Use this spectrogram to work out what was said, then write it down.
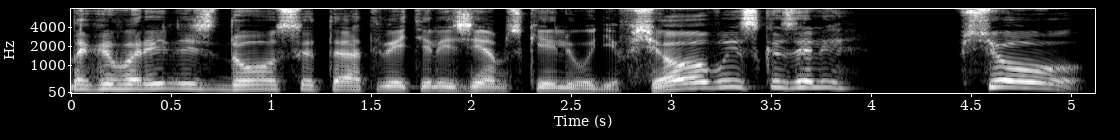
«Наговорились досыта», — ответили земские люди. «Все высказали?» «Все.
